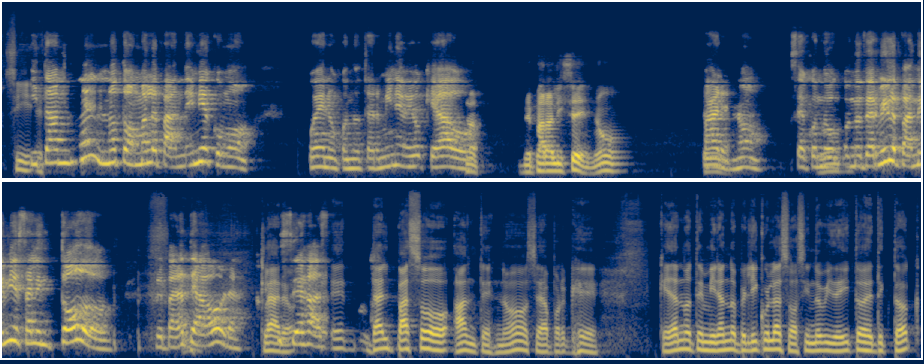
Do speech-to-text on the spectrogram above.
Sí, y también no tomar la pandemia como, bueno, cuando termine veo qué hago. me paralicé, ¿no? Pare, no. O sea, cuando, cuando termine la pandemia salen todo. Prepárate ahora. Claro. Eh, da el paso antes, ¿no? O sea, porque quedándote mirando películas o haciendo videitos de TikTok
